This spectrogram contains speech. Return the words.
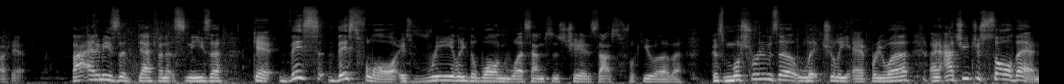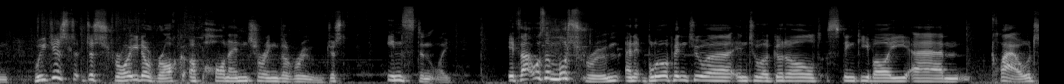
Okay, that enemy's a definite sneezer. Okay, this this floor is really the one where Samson's chain starts to fuck you over. Because mushrooms are literally everywhere. And as you just saw then, we just destroyed a rock upon entering the room. Just instantly. If that was a mushroom and it blew up into a into a good old stinky boy um, cloud,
